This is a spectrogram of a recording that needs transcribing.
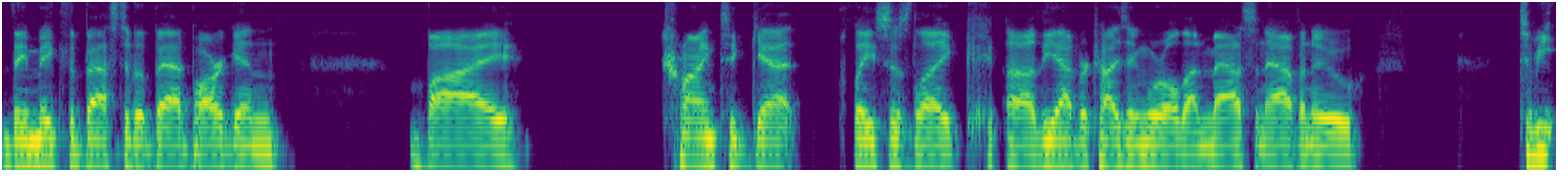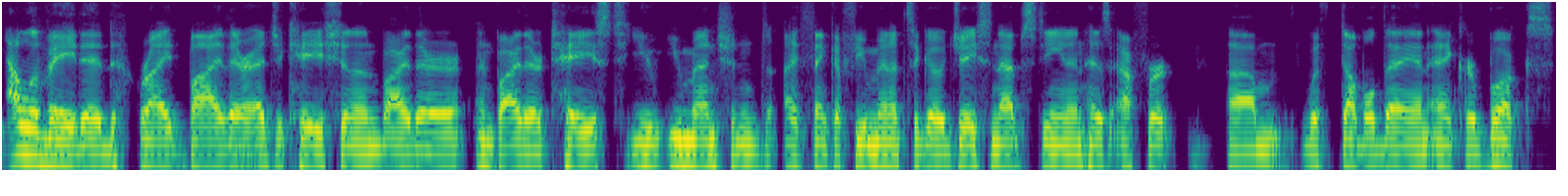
they make the best of a bad bargain by trying to get places like uh, the advertising world on Madison Avenue to be elevated right by their education and by their and by their taste. You you mentioned i think a few minutes ago jason epstein and his effort um, with doubleday and anchor books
